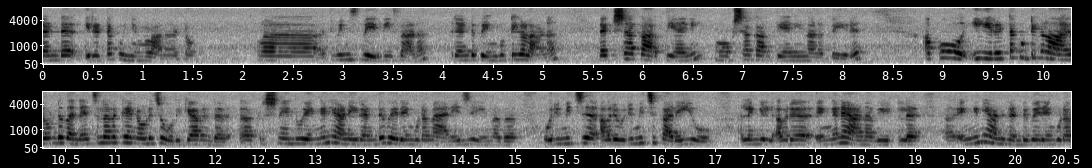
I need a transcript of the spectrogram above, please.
രണ്ട് ഇരട്ട കുഞ്ഞുങ്ങളാണ് കേട്ടോ. ട്വിൻസ് ബേബീസ് ആണ് രണ്ട് പെൺകുട്ടികളാണ്. രക്ഷ കാർത്തിയാനി മോക്ഷ കാർത്തിയാനി എന്നാണ് പേര്. അപ്പോൾ ഈ ഇരട്ട കുട്ടികളായതുകൊണ്ട് തന്നെ ചിലരൊക്കെ എന്നോട് ചോദിക്കാറുണ്ട് കൃഷ്ണേന്ദു എങ്ങനെയാണ് ഈ രണ്ടുപേരെയും കൂടെ മാനേജ് ചെയ്യുന്നത്? ഒരുമിച്ച് അവർ ഒരുമിച്ച് കരയുമോ അല്ലെങ്കിൽ അവർ എങ്ങനെയാണ് വീട്ടിൽ എങ്ങനെയാണ് രണ്ടുപേരെയും കൂടെ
